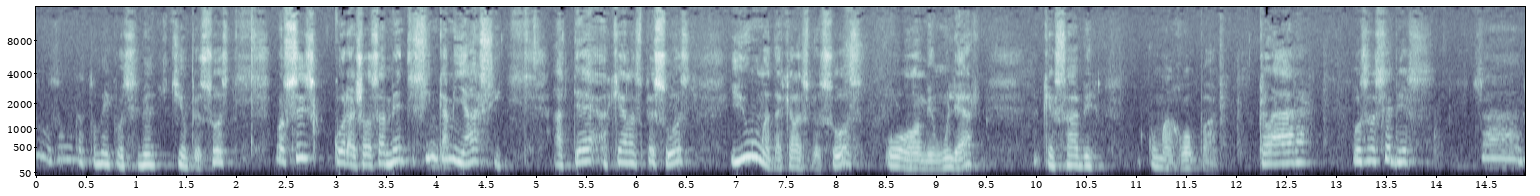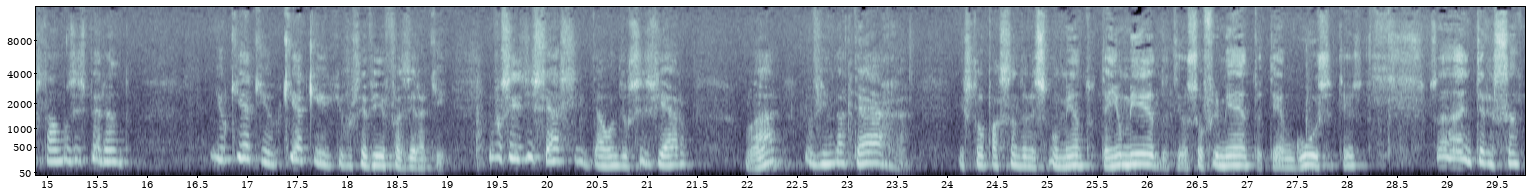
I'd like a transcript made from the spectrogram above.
Eu nunca tomei conhecimento que tinham pessoas. Vocês corajosamente se encaminhassem até aquelas pessoas. E uma daquelas pessoas, ou homem ou mulher, quem sabe com uma roupa clara, os recebesse. Já estávamos esperando. E o que é que, o que, é que, que você veio fazer aqui? E vocês dissessem de onde vocês vieram. Não é? Eu vim da terra. Estou passando nesse momento, tenho medo, tenho sofrimento, tenho angústia, tenho isso. Ah, interessante.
